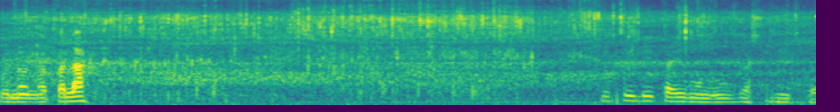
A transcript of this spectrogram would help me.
puno na pala. So pwede tayo manghugas dito.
